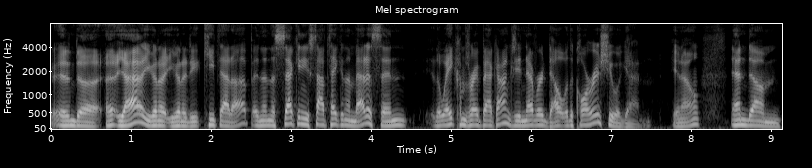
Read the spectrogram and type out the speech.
and uh, uh, yeah, you're gonna you're gonna do, keep that up, and then the second you stop taking the medicine, the weight comes right back on because you never dealt with the core issue again. You know, and um,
